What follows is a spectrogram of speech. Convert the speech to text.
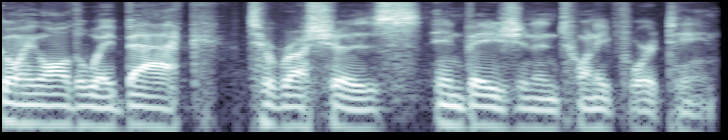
going all the way back to Russia's invasion in 2014.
